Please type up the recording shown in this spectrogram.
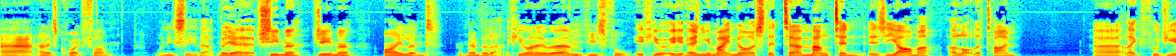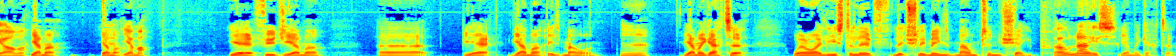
uh, and it's quite fun when you see that. But yeah, Yeah. Shima, Jima, Island. Remember that. If you want to, um, useful. if you and you might notice that uh, mountain is Yama a lot of the time, uh, like Fujiyama. Yama, Yama, Yeah, Yama. yeah, Fujiyama. Uh, yeah, Yama is mountain. Yeah. Yamagata, where I used to live, literally means mountain shape. Oh, nice. Yamagata.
